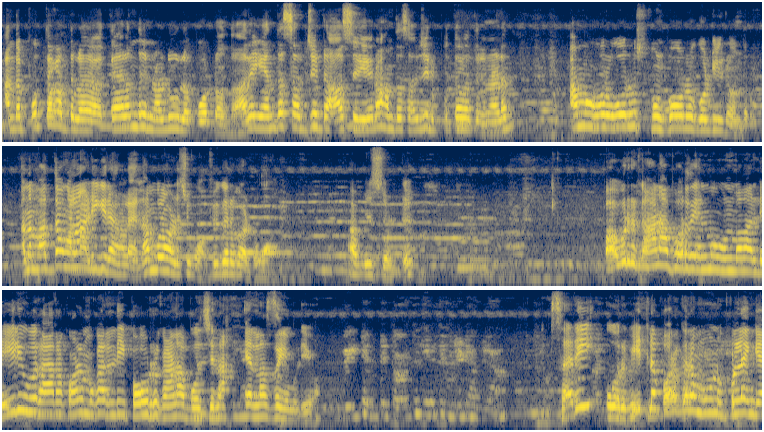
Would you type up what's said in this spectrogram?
அந்த புத்தகத்தில் திறந்து நடுவில் போட்டு வந்தோம். அதை எந்த சப்ஜெக்ட் ஆசிரியரோ அந்த சப்ஜெக்ட் புத்தகத்தில் நடந்து நம்ம ஒரு ஒரு ஸ்பூன் பவுடரை கொட்டிகிட்டு வந்துடும் அந்த மற்றவங்களாம் அடிக்கிறாங்களே. நம்மளும் அடிச்சுக்குவோம். ஃபிகர் காட்டுவோம். அப்படின்னு சொல்லிட்டு பவுட்ரு காணா போகிறது என்னமோ உண்மைதான். டெய்லி ஒரு அரை குழம்பு கரண்டி பவுட்ரு காணா போச்சுன்னா என்ன செய்ய முடியும்? சரி ஒரு வீட்டில் பிறக்கிற மூணு பிள்ளைங்க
